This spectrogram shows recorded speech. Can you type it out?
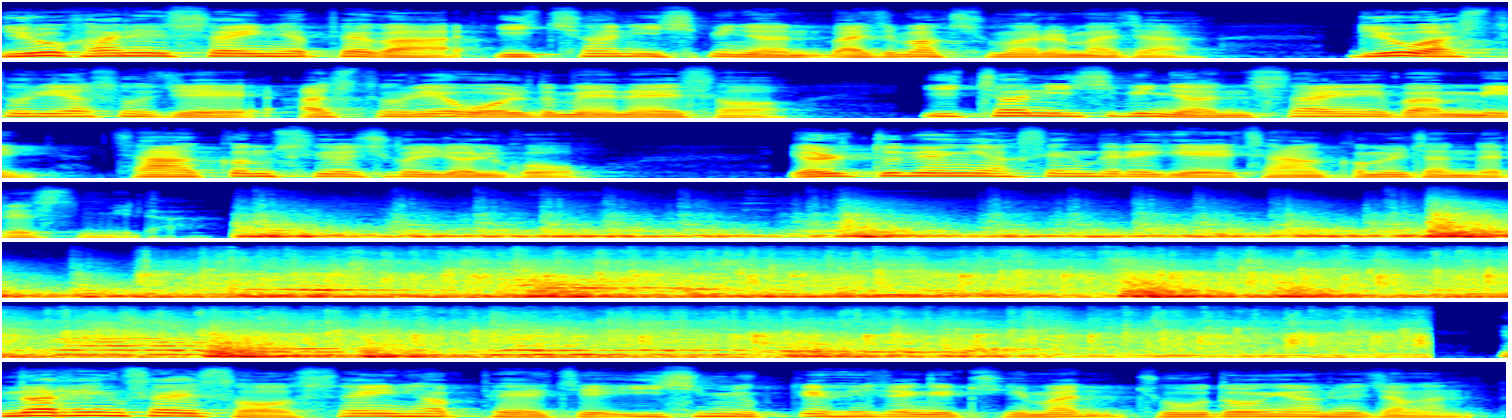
뉴욕 한인수사인협회가 2022년 마지막 주말을 맞아 뉴욕 아스토리아 소재 아스토리아 월드매너에서 2022년 수사인의 밤및 장학금 수여식을 열고 12명의 학생들에게 장학금을 전달했습니다. 이날 행사에서 수인협회 제26대 회장에 취임한 조동현 회장은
